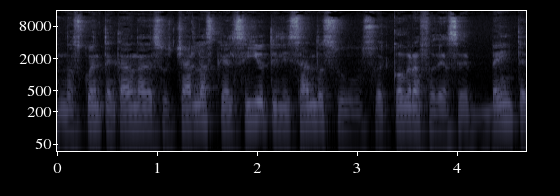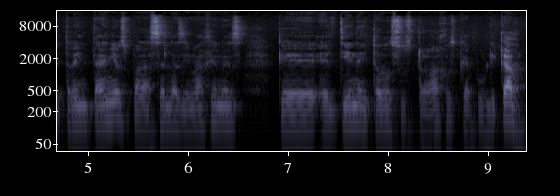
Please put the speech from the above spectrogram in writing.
nos cuenta en cada una de sus charlas que él sigue utilizando su, ecógrafo de hace 20, 30 años para hacer las imágenes que él tiene y todos sus trabajos que ha publicado.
